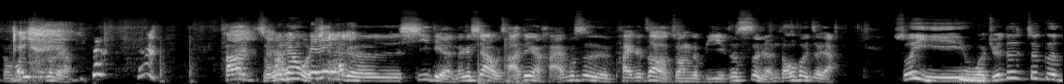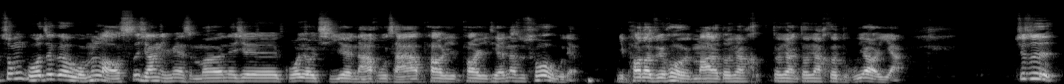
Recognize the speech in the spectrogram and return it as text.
怎么私聊？他昨天我去那个西点那个下午茶店，还不是拍个照装个逼，这是人都会这样。所以我觉得这个中国这个我们老思想里面什么那些国有企业拿壶茶泡一泡一天那是错误的，你泡到最后妈的都像喝都像都像喝毒药一样，就是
